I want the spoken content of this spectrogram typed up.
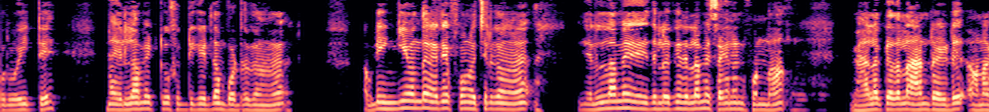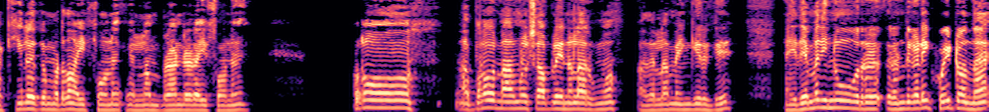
ஒரு ஒயிட்டு நான் எல்லாமே டூ ஃபிஃப்டி கேட் தான் போட்டிருக்காங்க. அப்படியே இங்கேயும் வந்து நிறைய ஃபோன் வச்சுருக்காங்க. எல்லாமே இதில் இருக்கிறது எல்லாமே செகண்ட் ஹேண்ட் ஃபோன் தான். மேலே இருக்கிறதெல்லாம் ஆண்ட்ராய்டு ஆனால் கீழே இருக்க மட்டும் தான் ஐஃபோனு எல்லாம் பிராண்டட் ஐஃபோனு அப்புறம் அப்புறம் ஒரு நார்மல் ஷாப்பில் என்னெல்லாம் இருக்குமோ அது எல்லாமே இங்கே இருக்குது நான் இதே மாதிரி இன்னும் ஒரு ரெண்டு கடைக்கு போயிட்டு வந்தேன்.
